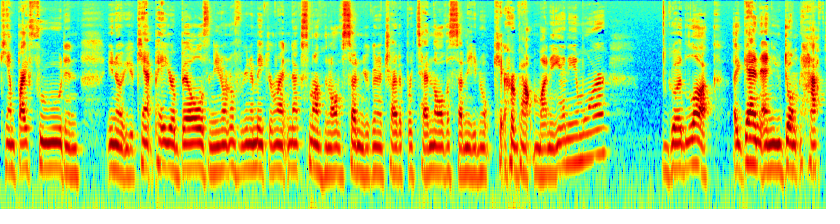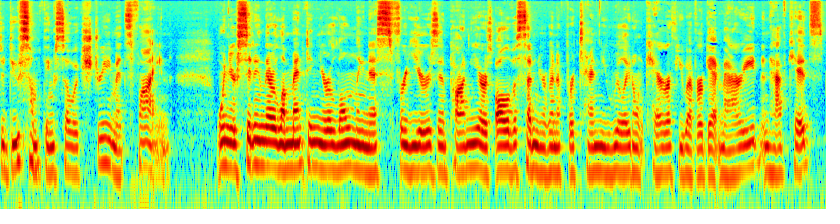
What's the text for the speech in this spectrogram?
can't buy food and you know you can't pay your bills and you don't know if you're going to make your rent next month and all of a sudden you're going to try to pretend all of a sudden you don't care about money anymore good luck. Again and you don't have to do something so extreme it's fine. When you're sitting there lamenting your loneliness for years upon years all of a sudden you're going to pretend you really don't care if you ever get married and have kids.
